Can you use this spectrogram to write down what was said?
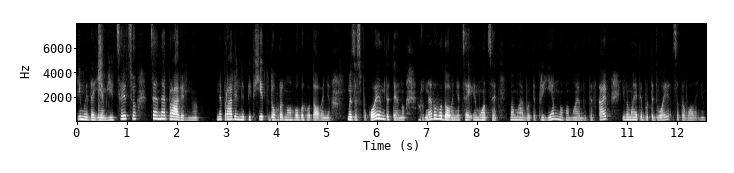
і ми даємо їй цицю, це неправильно. Неправильний підхід до грудного вигодовування. Ми заспокоюємо дитину. Грудне вигодовування це емоції. Вам має бути приємно, вам має бути в кайф, і ви маєте бути двоє задоволені.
